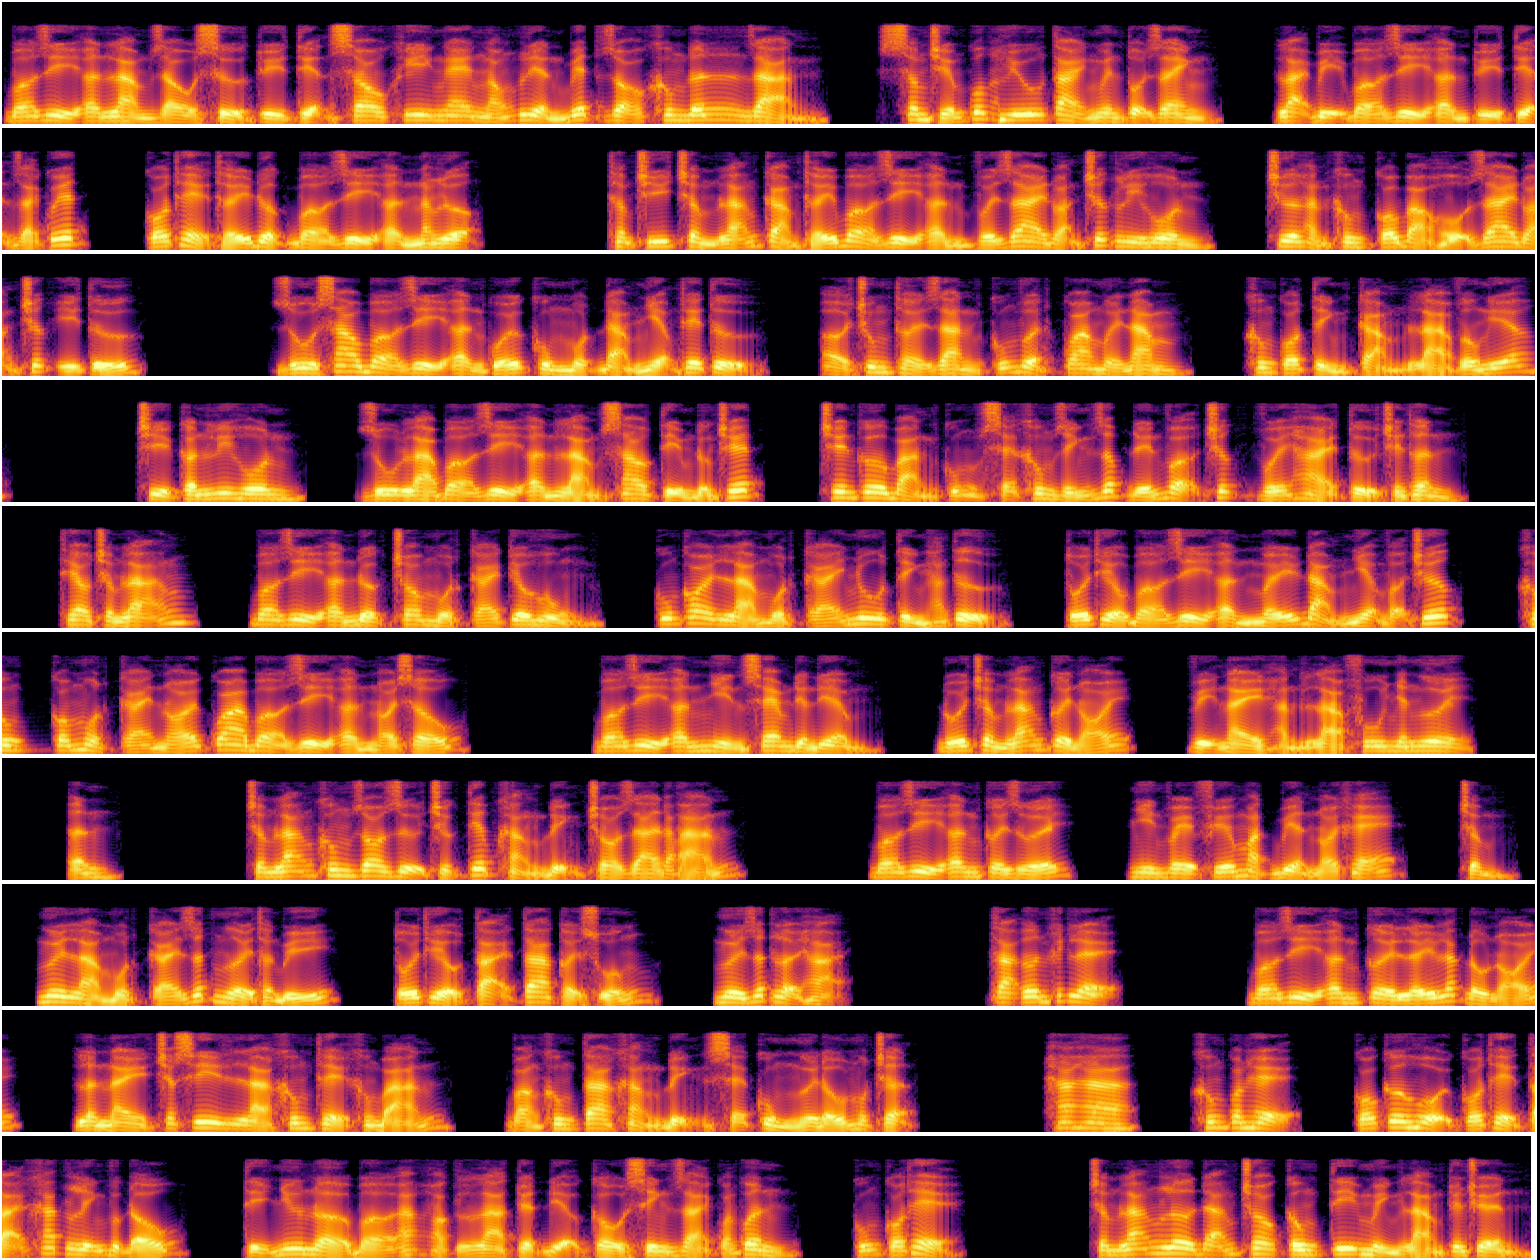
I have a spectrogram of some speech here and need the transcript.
Bờ gì ẩn làm giàu sử tùy tiện sau khi nghe ngóng liền biết rõ không đơn giản, xâm chiếm quốc hữu tài nguyên tội danh, lại bị bờ gì ẩn tùy tiện giải quyết, có thể thấy được bờ gì ẩn năng lượng. Thậm chí Trầm Lãng cảm thấy bờ gì ẩn với giai đoạn trước ly hôn, chưa hẳn không có bảo hộ giai đoạn trước ý tứ. Dù sao bờ gì ẩn cuối cùng một đảm nhiệm thế tử, ở chung thời gian cũng vượt qua 10 năm, không có tình cảm là vô nghĩa. Chỉ cần ly hôn, dù là bờ gì ẩn làm sao tìm đường chết, trên cơ bản cũng sẽ không dính dấp đến vợ trước với hải tử trên thân. Theo Trầm Lãng, bờ gì ẩn được cho một cái tiêu hùng, cũng coi là một cái nhu tình hắn tử, tối thiểu bờ gì ẩn mấy đảm nhiệm vợ trước, không có một cái nói qua bờ gì ẩn nói xấu. Bờ gì ẩn nhìn xem điền điểm, đối Trầm Lãng cười nói, vị này hẳn là phu nhân ngươi. Ân. Trầm Lãng không do dự trực tiếp khẳng định cho ra đáp án. Bờ gì ân cười dưới, nhìn về phía mặt biển nói khẽ, "Trầm, ngươi là một cái rất người thần bí, tối thiểu tại ta cởi xuống, ngươi rất lợi hại." Tạ ơn khích lệ. Bờ gì ân cười lấy lắc đầu nói, lần này Chelsea là không thể không bán, bằng không ta khẳng định sẽ cùng ngươi đấu một trận. Ha ha, không quan hệ, có cơ hội có thể tại khác lĩnh vực đấu, tỉ như nở bờ ác hoặc là tuyệt địa cầu sinh giải quán quân, cũng có thể. Trầm lãng lơ đãng cho công ty mình làm tuyên truyền.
